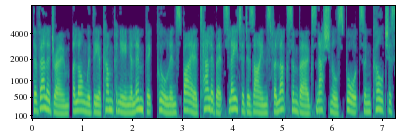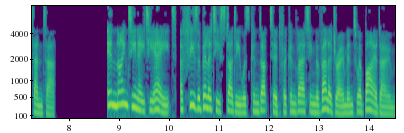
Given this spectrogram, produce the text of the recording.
The velodrome, along with the accompanying Olympic pool, inspired Taillibert's later designs for Luxembourg's National Sports and Culture Centre. In 1988, a feasibility study was conducted for converting the velodrome into a biodome.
